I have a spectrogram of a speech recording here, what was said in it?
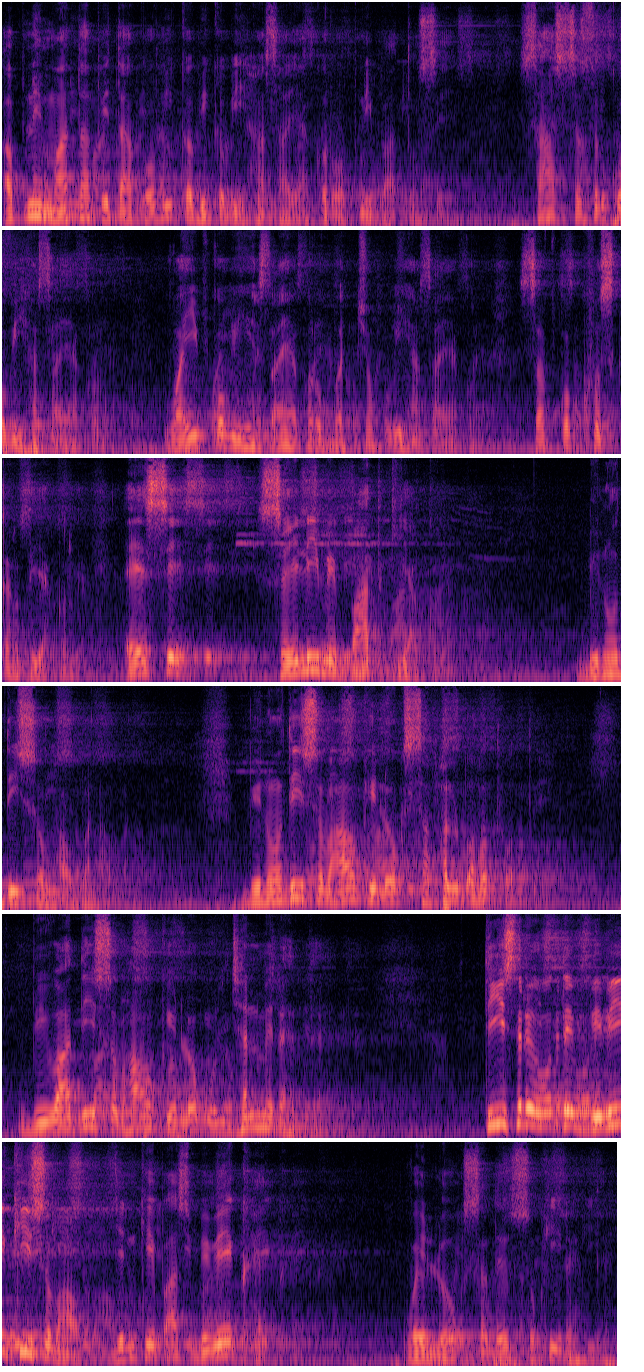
अपने माता पिता को भी कभी कभी हंसाया करो अपनी बातों से। सास ससुर को भी हंसाया करो। वाइफ को भी हंसाया करो। बच्चों को भी हंसाया करो। सबको खुश कर दिया करो। ऐसे शैली में बात किया करो। विनोदी स्वभाव बनाओ। विनोदी स्वभाव के लोग सफल बहुत होते हैं। विवादी स्वभाव के लोग उलझन में रहते हैं। तीसरे होते विवेकी स्वभाव। जिनके पास विवेक है वे लोग सदैव सुखी रहते हैं।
